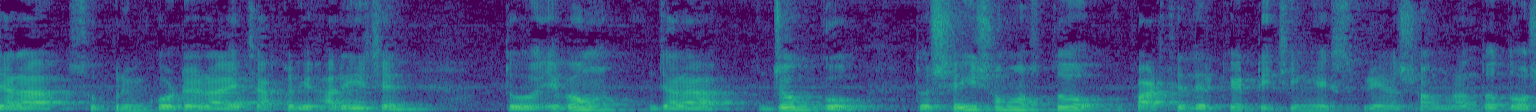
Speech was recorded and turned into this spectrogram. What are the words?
যারা সুপ্রিম কোর্টের রায়ে চাকরি হারিয়েছেন, তো এবং যারা যোগ্য, তো সেই সমস্ত প্রার্থীদেরকে টিচিং এক্সপিরিয়েন্স সংক্রান্ত দশ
